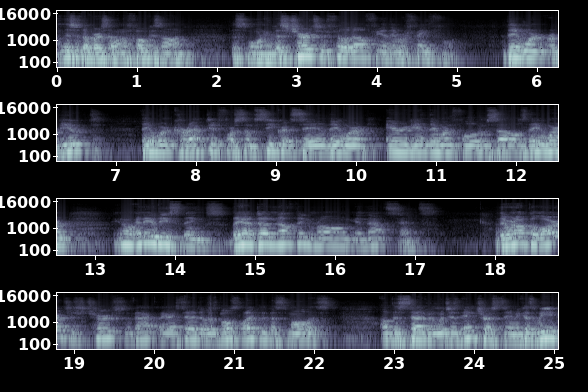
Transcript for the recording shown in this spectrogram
And this is the verse I want to focus on this morning. This church in Philadelphia, they were faithful. They weren't rebuked. They weren't corrected for some secret sin. They weren't arrogant. They weren't full of themselves. They weren't, you know, any of these things. They had done nothing wrong in that sense. They were not the largest church. In fact, like I said, it was most likely the smallest of the seven, which is interesting because we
